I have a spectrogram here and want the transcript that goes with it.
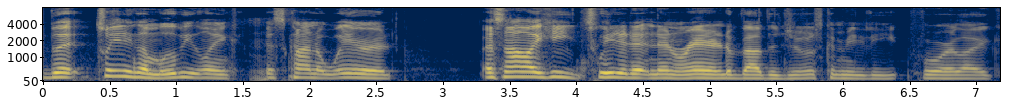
But tweeting a movie link is kind of weird. It's not like he tweeted it and then ran it about the Jewish community for like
